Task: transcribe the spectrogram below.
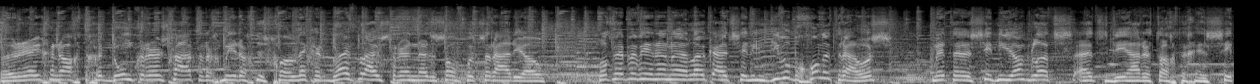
Een regenachtige, donkere zaterdagmiddag. Dus gewoon lekker blijf luisteren naar de Zandvoortse radio. Want we hebben weer een eh, leuke uitzending. Die we begonnen trouwens met eh, Sidney Youngblood uit de jaren 80 en Sit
